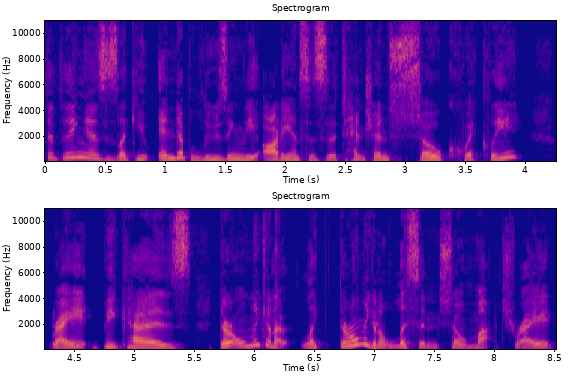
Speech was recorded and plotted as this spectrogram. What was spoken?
the thing is, is like you end up losing the audience's attention so quickly, right? Because they're only gonna like they're only gonna listen so much, right?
